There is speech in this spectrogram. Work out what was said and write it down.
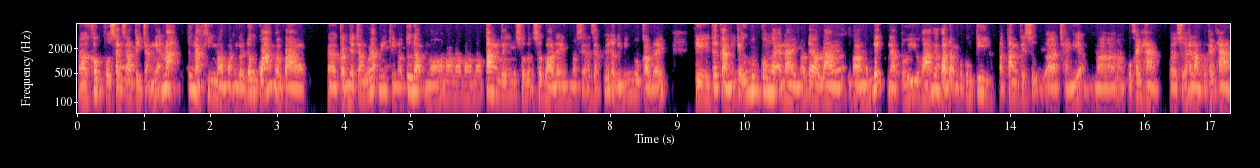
à, không có xảy ra tình trạng nghẽn mạng. Tức là khi mà mọi người đông quá mà vào à, cập nhật trang web ấy, thì nó tự động nó nó nó nó tăng cái số lượng server lên nó sẽ giải quyết được những nhu cầu đấy. Thì tất cả những cái ứng dụng công nghệ này nó đều làm à, mục đích là tối ưu hóa cái hoạt động của công ty và tăng cái sự à, trải nghiệm à, của khách hàng và sự hài lòng của khách hàng.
